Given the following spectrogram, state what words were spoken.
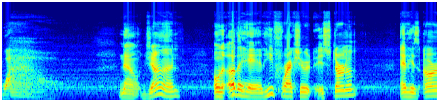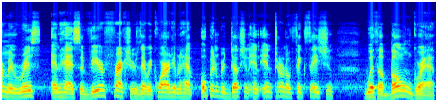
Wow. Now, John, on the other hand, he fractured his sternum and his arm and wrist and had severe fractures that required him to have open reduction and internal fixation with a bone graft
